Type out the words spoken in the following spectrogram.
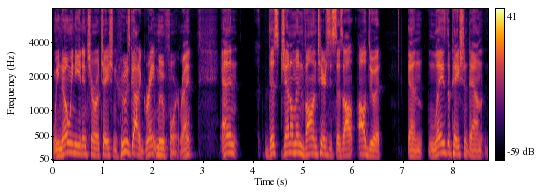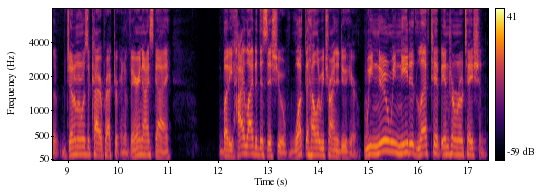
We know we need internal rotation. Who's got a great move for it, right? And this gentleman volunteers. He says, I'll, I'll do it and lays the patient down. The gentleman was a chiropractor and a very nice guy, but he highlighted this issue of what the hell are we trying to do here? We knew we needed left hip internal rotation.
